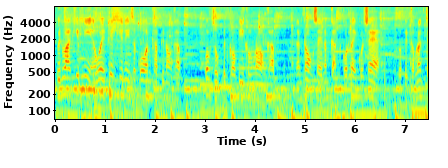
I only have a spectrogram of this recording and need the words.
เป็นว่าคลิปนี้เอาไว้เพียงแค่นี้สกอนครับพี่น้องครับความสุขเป็นของพี่ของน้องครับงั้นน้องใส่น้ำกันกดไลค์กดแชร์เพื่อเป็นกำลังใจ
